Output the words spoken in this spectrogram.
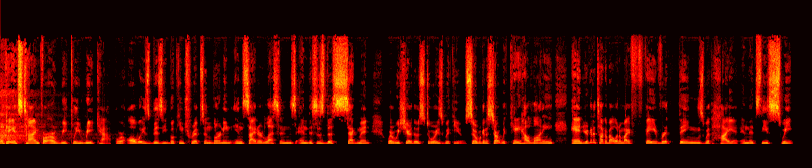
Okay, it's time for our weekly recap. We're always busy booking trips and learning insider lessons, and this is the segment where we share those stories with you. So we're going to start with Kehaulani, and you're going to talk about one of my favorite things with Hyatt, and it's these sweet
